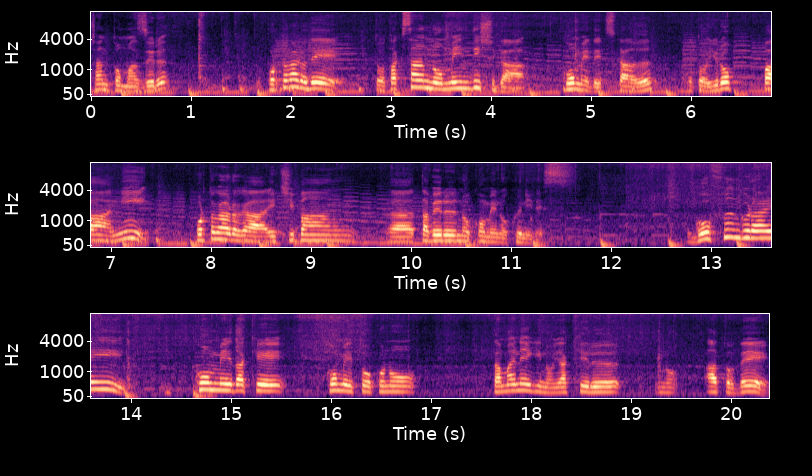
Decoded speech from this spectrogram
ちゃんと混ぜる。ポルトガルでとたくさんのメインディッシュが米で使う、えっと、ヨーロッパにポルトガルが一番食べるの米の国です。5分ぐらい米だけ米とこの玉ねぎの焼けるの後で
